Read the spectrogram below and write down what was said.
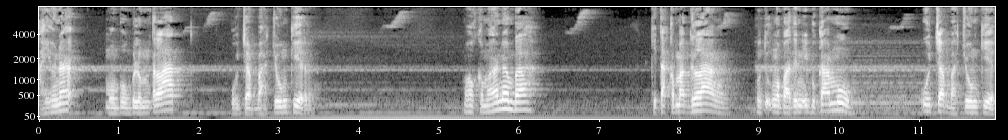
"Ayo, Nak, mumpung belum telat," ucap Mbah Cungkir Mau ke mana mbah? Kita ke Magelang untuk ngobatin ibu kamu Ucap Mbah Cungkir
